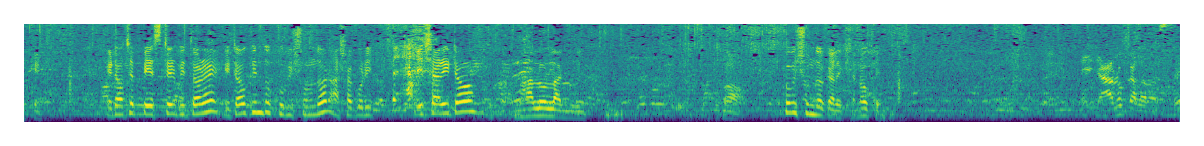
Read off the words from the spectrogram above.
ওকে এটা হচ্ছে পেস্টের ভিতরে। এটাও কিন্তু খুবই সুন্দর। আশা করি এই শাড়িটাও ভালো লাগবে. খুবই সুন্দর কালেকশন ওকে আরও কালার আছে।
